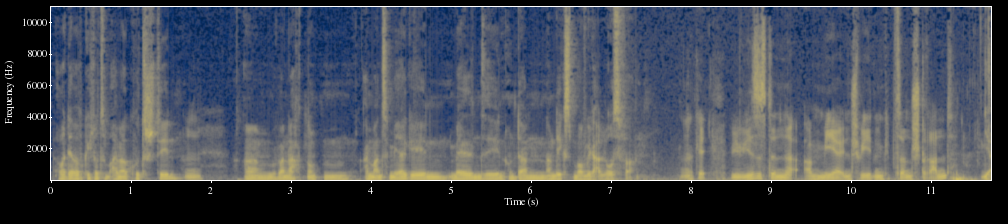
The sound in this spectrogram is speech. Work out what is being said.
Aber der war wirklich nur zum einmal kurz stehen. Mhm. Ähm, übernachten und einmal ans Meer gehen, melden sehen und dann am nächsten Morgen wieder losfahren. Okay. Wie, wie ist es denn am Meer in Schweden? Gibt es da einen Strand? Ja,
